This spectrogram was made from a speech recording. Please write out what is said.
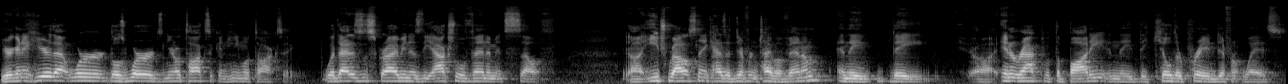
You're going to hear that word, those words, neurotoxic and hemotoxic. What that is describing is the actual venom itself. Uh, each rattlesnake has a different type of venom, and they, they uh, interact with the body and they, they kill their prey in different ways.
